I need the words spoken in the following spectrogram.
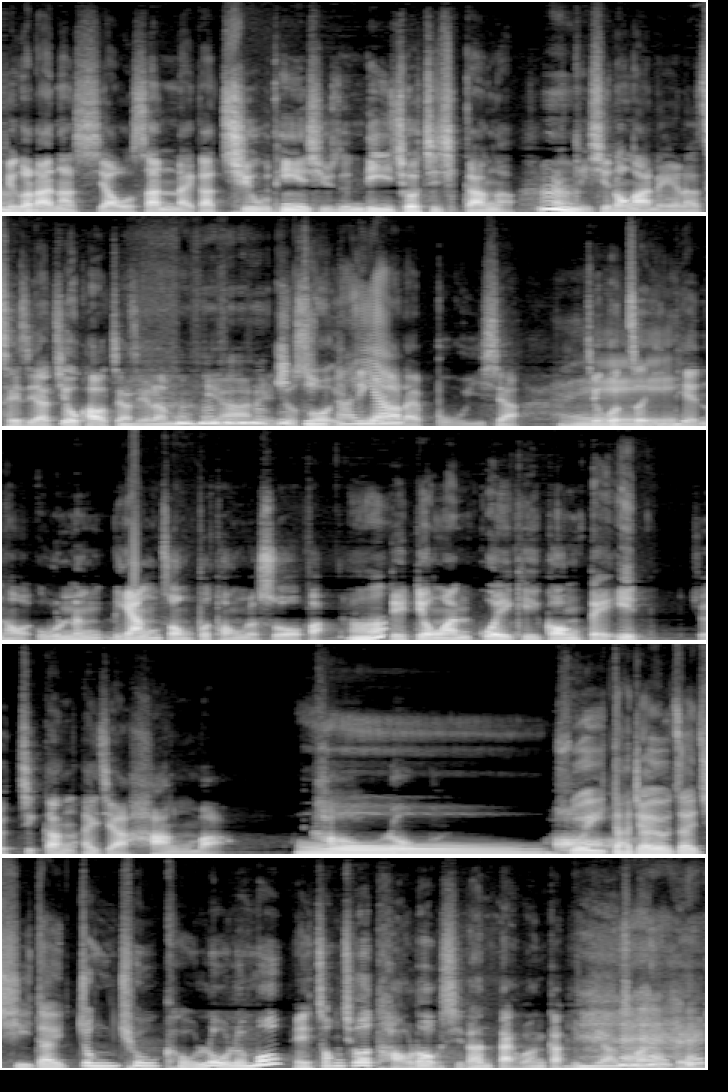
结果咱若消散来到秋天的时阵，立秋这一天啊，嗯啊其实拢安尼啦，找一下借口食一下咱物件安尼，就说一定要来补一下。结果这一天吼、有两两种不同的说法。啊，伫中原过去讲第一，就浙江爱食烘肉。烤哦，所以大家又在期待中秋烤肉了吗？哎、中秋烤肉是咱台湾家己定出来的，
